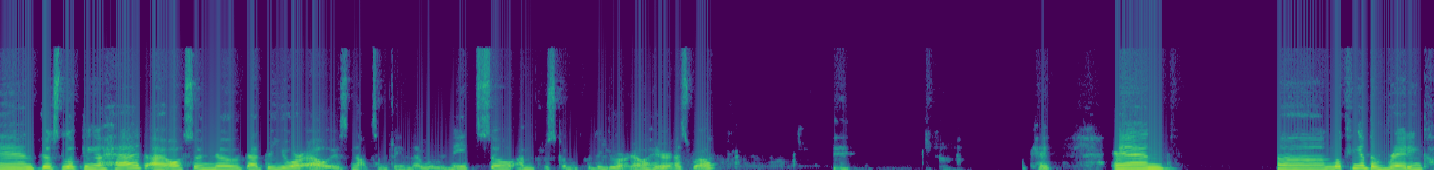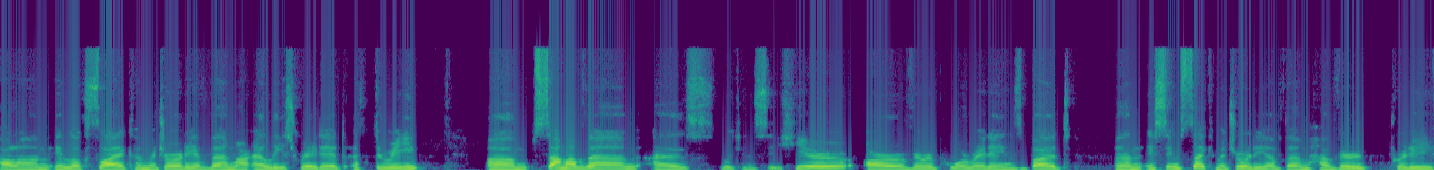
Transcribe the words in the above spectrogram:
And just looking ahead, I also know that the URL is not something that we would need. So I'm just going to put the URL here as well. Okay. And uh, looking at the rating column, it looks like a majority of them are at least rated a three. Um, some of them, as we can see here, are very poor ratings, but um, it seems like majority of them have very pretty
